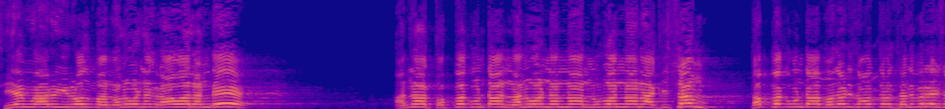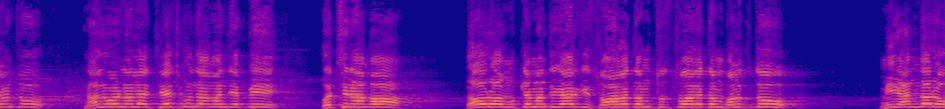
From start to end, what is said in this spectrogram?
సీఎం గారు ఈరోజు మా నల్గొండకు రావాలంటే అన్న తప్పకుండా నల్గొండ అన్న నువ్వన్నా నాకు ఇష్టం. తప్పకుండా మొదటి సంవత్సరం సెలబ్రేషన్స్ నల్గొండలే చేసుకుందామని చెప్పి వచ్చిన మా గౌరవ ముఖ్యమంత్రి గారికి స్వాగతం సుస్వాగతం పలుకుతూ మీ అందరూ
